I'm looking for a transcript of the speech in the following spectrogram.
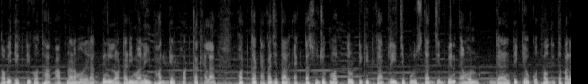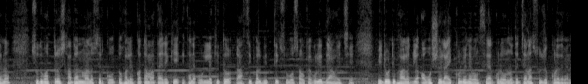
তবে একটি কথা আপনারা মনে রাখবেন, লটারি মানেই ভাগ্যের ফটকা খেলা। ফটকা টাকা জেতার একটা সুযোগ মাত্র, টিকিট কাটলেই যে পুরস্কার জিতবেন এমন গ্যারান্টি কেউ কোথাও দিতে পারে না। শুধুমাত্র সাধারণ মানুষের কৌতূহলের কথা মাথায় রেখে এখানে উল্লেখিত রাশিফল ভিত্তিক শুভ সংখ্যাগুলি দেওয়া হয়েছে। ভিডিওটি ভালো লাগলে অবশ্যই লাইক করবেন এবং শেয়ার করে অন্যদের জানার সুযোগ করে দেবেন।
